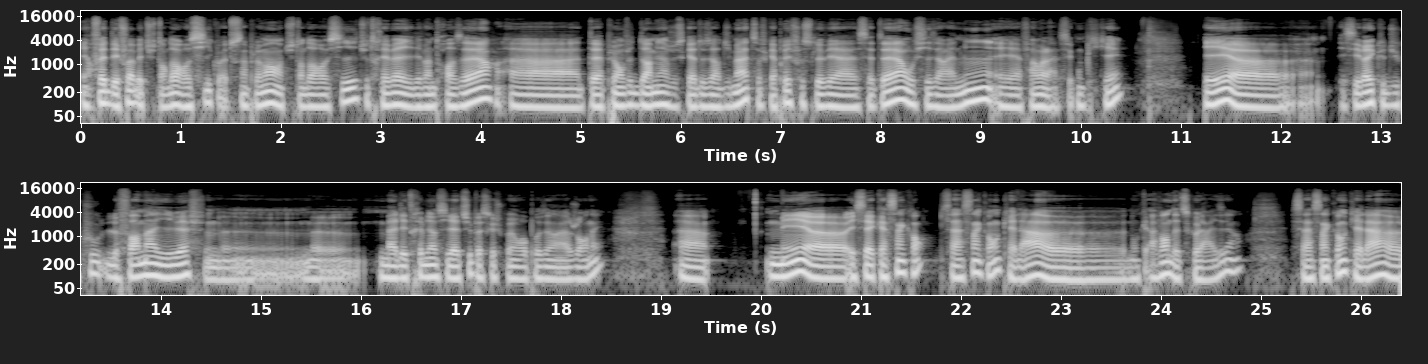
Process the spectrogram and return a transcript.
Et en fait, des fois, bah, tu t'endors aussi, quoi, tout simplement. Tu t'endors aussi, tu te réveilles, il est 23h, euh, t'as plus envie de dormir jusqu'à 2h du mat, sauf qu'après, il faut se lever à 7h ou 6h30, et enfin voilà, c'est compliqué. Euh, et, c'est vrai que du coup, le format IUF m'allait très bien aussi là-dessus parce que je pouvais me reposer dans la journée. Euh, mais, euh, et c'est qu'à 5 ans, c'est à 5 ans qu'elle a, donc avant d'être scolarisée, hein, c'est à 5 ans qu'elle a,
